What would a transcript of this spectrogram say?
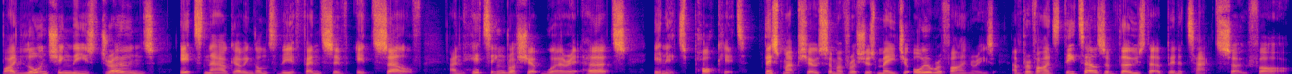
by launching these drones, it's now going onto the offensive itself and hitting Russia where it hurts in its pocket. This map shows some of Russia's major oil refineries and provides details of those that have been attacked so far.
